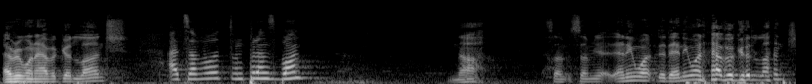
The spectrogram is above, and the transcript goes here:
Everyone have a good lunch? Ați avut un prânz bun? No. Some, some, anyone, did anyone have a good lunch?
